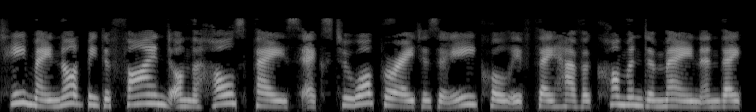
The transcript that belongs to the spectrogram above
T may not be defined on the whole space X. Two operators are equal if they have a common domain and they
